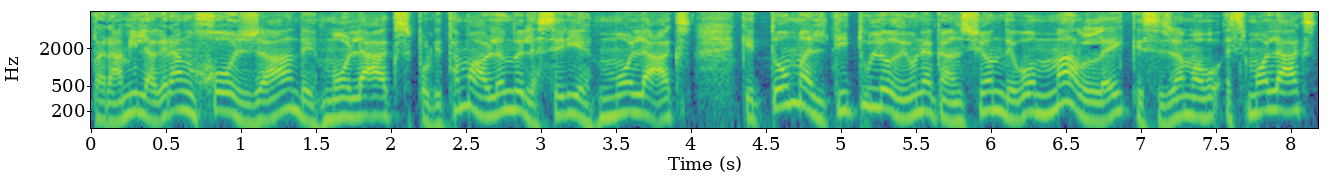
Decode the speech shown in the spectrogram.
para mí la gran joya de Small Axe, porque estamos hablando de la serie Small Axe, que toma el título de una canción de Bob Marley, que se llama Small Axe,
